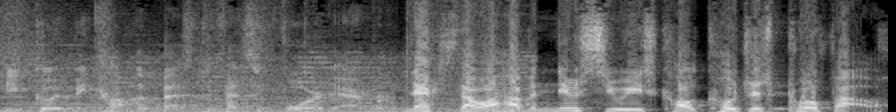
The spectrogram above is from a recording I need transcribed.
he could become the best defensive forward ever. Next, I will have a new series called Coach's Profile.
